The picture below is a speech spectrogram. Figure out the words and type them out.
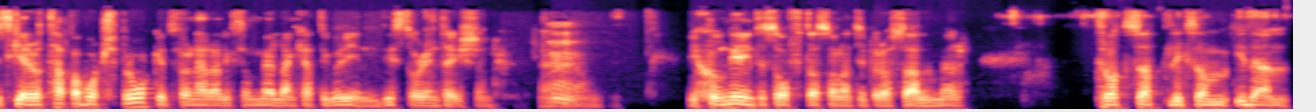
riskerar att tappa bort språket för den här liksom mellankategorin, disorientation. Mm. Vi sjunger inte så ofta sådana typer av salmer trots att liksom i den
